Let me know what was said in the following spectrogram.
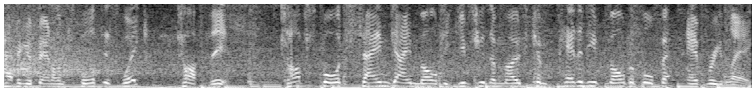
Having a bet on sport this week? Top this. Top Sports Same Game Multi gives you the most competitive multiple for every leg.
